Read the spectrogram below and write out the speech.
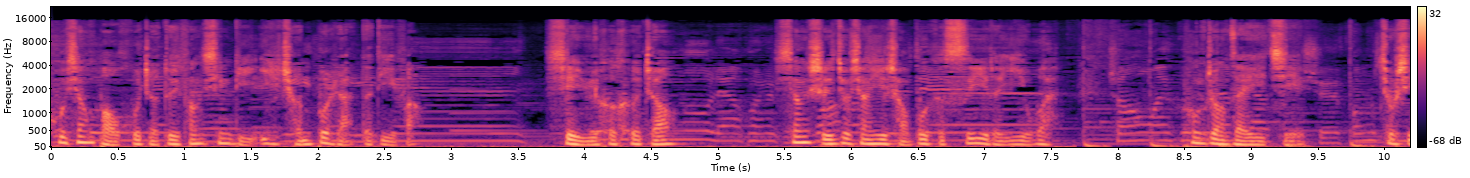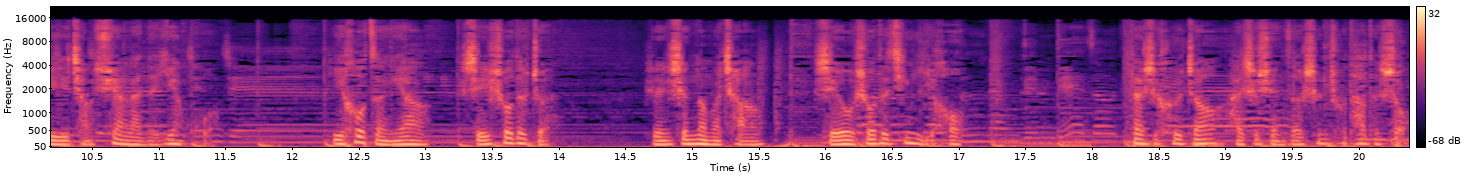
互相保护着对方心底一尘不染的地方。谢瑜和贺昭相识就像一场不可思议的意外，碰撞在一起就是一场绚烂的焰火。以后怎样，谁说得准？人生那么长，谁又说得清以后？但是贺昭还是选择伸出他的手，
